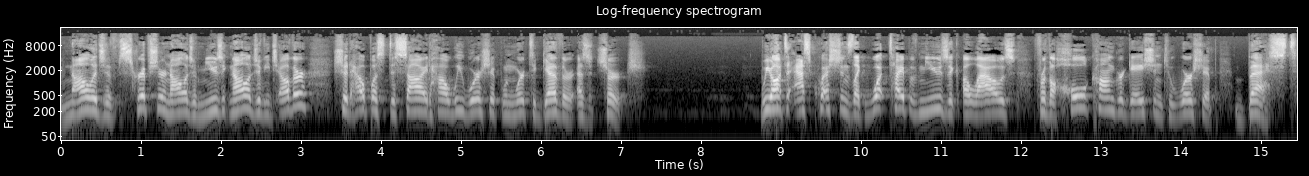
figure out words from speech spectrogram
Knowledge of Scripture, knowledge of music, knowledge of each other should help us decide how we worship when we're together as a church. We ought to ask questions like what type of music allows for the whole congregation to worship best?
